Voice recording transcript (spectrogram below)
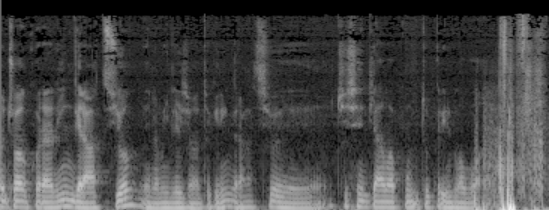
Con ciò ancora ringrazio, è la millesima volta che ringrazio e ci sentiamo appunto per il nuovo anno.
